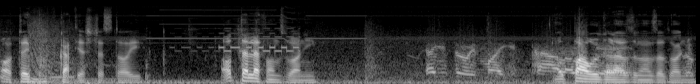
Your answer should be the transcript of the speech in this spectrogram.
O, tutaj Bobcat jeszcze stoi. O, telefon dzwoni. O, Paul over do nas zadzwonił.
